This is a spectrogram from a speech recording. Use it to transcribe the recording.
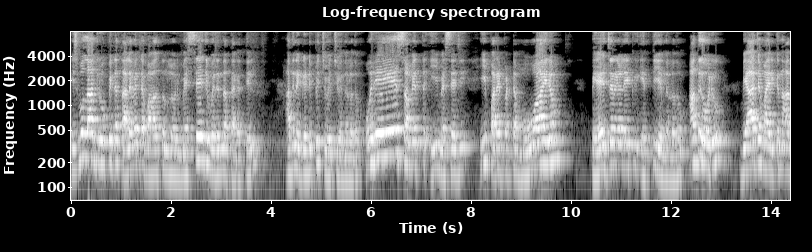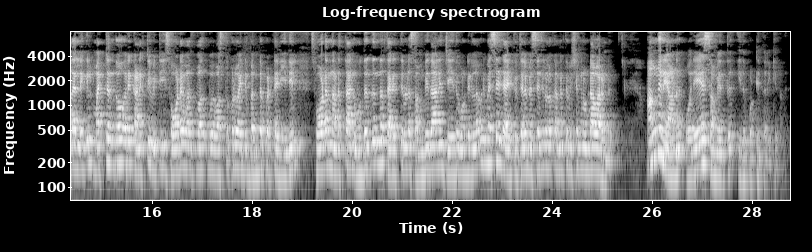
ഹിസ്ബുല്ല ഗ്രൂപ്പിന്റെ തലവന്റെ ഭാഗത്തു നിന്നുള്ള ഒരു മെസ്സേജ് വരുന്ന തരത്തിൽ അതിനെ ഘടിപ്പിച്ചു വെച്ചു എന്നുള്ളതും ഒരേ സമയത്ത് ഈ മെസ്സേജ് ഈ പറയപ്പെട്ട മൂവായിരം പേജറുകളിലേക്ക് എത്തി എന്നുള്ളതും അത് ഒരു വ്യാജമായിരിക്കുന്ന അതല്ലെങ്കിൽ മറ്റെന്തോ ഒരു കണക്ടിവിറ്റി സ്ഫോട വസ്തുക്കളുമായിട്ട് ബന്ധപ്പെട്ട രീതിയിൽ സ്ഫോടനം നടത്താൻ ഉതകുന്ന തരത്തിലുള്ള സംവിധാനം ചെയ്തുകൊണ്ടുള്ള ഒരു മെസ്സേജ് ആയിരിക്കും. ചില മെസ്സേജുകളൊക്കെ അങ്ങനത്തെ വിഷയങ്ങൾ ഉണ്ടാവാറുണ്ട്. അങ്ങനെയാണ് ഒരേ സമയത്ത് ഇത് പൊട്ടിത്തെറിക്കുന്നത്.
